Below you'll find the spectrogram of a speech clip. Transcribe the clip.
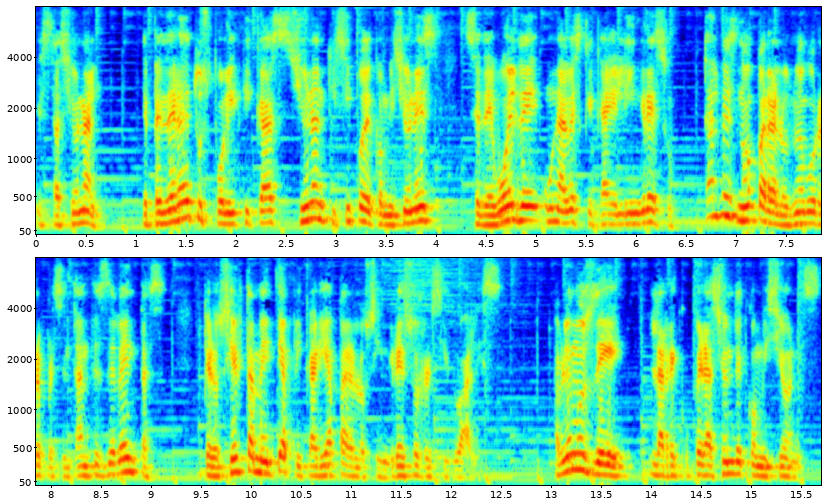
estacional. Dependerá de tus políticas si un anticipo de comisiones se devuelve una vez que cae el ingreso. Tal vez no para los nuevos representantes de ventas, pero ciertamente aplicaría para los ingresos residuales. Hablemos de la recuperación de comisiones.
